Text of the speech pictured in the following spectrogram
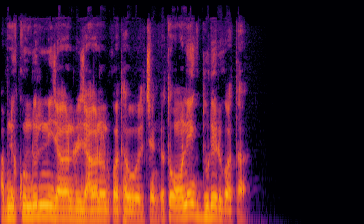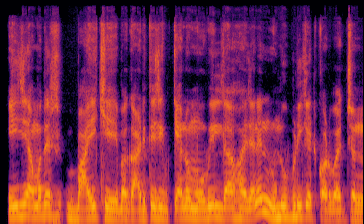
আপনি কুণ্ডলিনী জাগানোর জাগানোর কথা বলছেন, তো অনেক দূরের কথা। এই যে আমাদের বাইকে বা গাড়িতে যে কেন মোবিল দেওয়া হয় জানেন? লুব্রিকেট করবার জন্য।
